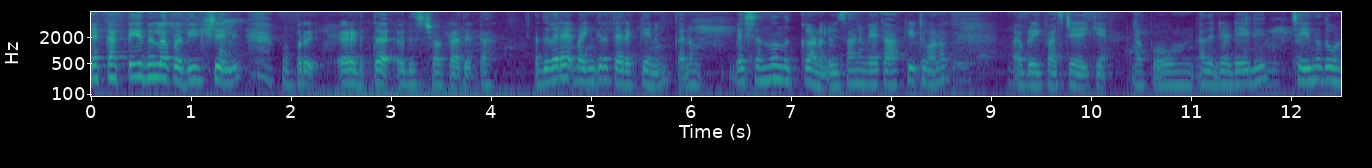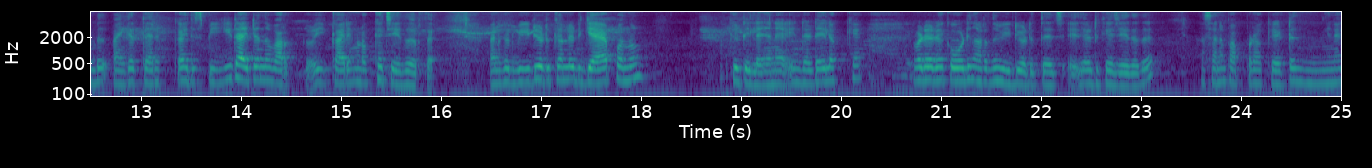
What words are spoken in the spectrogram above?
ഞാൻ കട്ട് ചെയ്യുന്നുള്ള പ്രതീക്ഷയിൽ മൂപ്പർ എടുത്ത ഒരു ഷോട്ടാണ് കേട്ടോ അതുവരെ ഭയങ്കര തിരക്കേനും. കാരണം വിശന്ന് നിൽക്കുകയാണല്ലോ ഈ സാധനം വേഗം ആക്കിയിട്ട് വേണം. ബ്രേക്ക്ഫാസ്റ്റ് കഴിക്കാൻ. അപ്പോൾ അതിന്റെ ഇടയിൽ ചെയ്യുന്നതുകൊണ്ട് ഭയങ്കര തിരക്കായിട്ട് സ്പീഡായിട്ടൊന്ന് വർക്ക് ഈ കാര്യങ്ങളൊക്കെ ചെയ്ത് തീർത്ത്. എനിക്കൊരു വീഡിയോ എടുക്കാനുള്ള ഒരു ഗ്യാപ്പൊന്നും കിട്ടിയില്ല. ഞാൻ ഇതിന്റെ ഇടയിലൊക്കെ ഇവിടെ ഇവിടെയൊക്കെ ഓടി നടന്ന് വീഡിയോ എടുത്ത് എടുക്കുകയാണ് ചെയ്തത്. അവസാനം പപ്പടമൊക്കെ ഇട്ട് ഇങ്ങനെ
